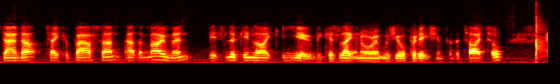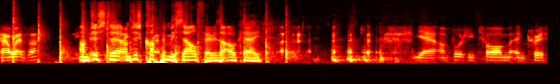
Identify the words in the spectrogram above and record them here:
stand up, take a bow, son. At the moment, it's looking like you because Leyton Orient was your prediction for the title. However, I'm just uh, I'm just clapping myself here. Is that okay? yeah, unfortunately, Tom and Chris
